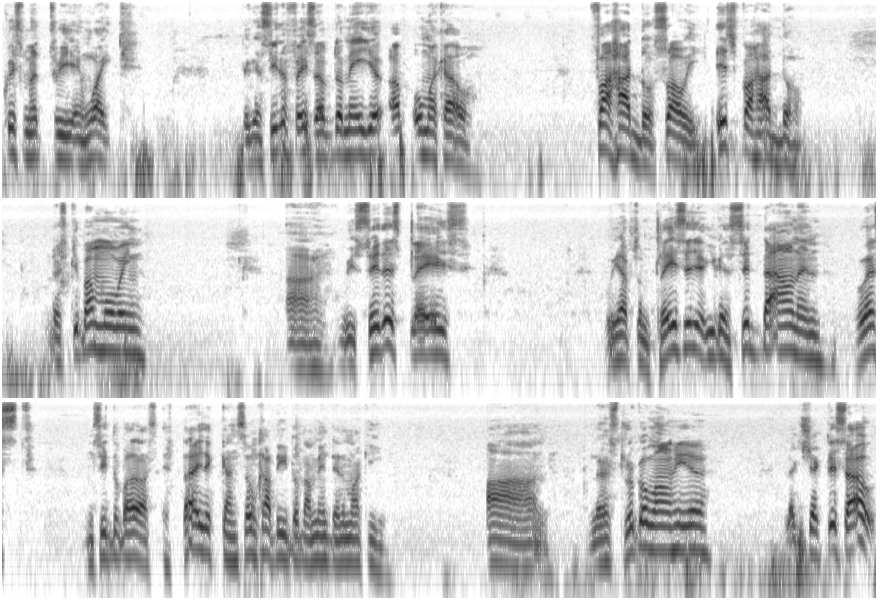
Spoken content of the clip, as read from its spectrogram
Christmas tree in white. You can see the face of the mayor of Humacao. Fajardo, sorry, it's Fajardo. Let's keep on moving. Uh, we see this place. We have some places that you can sit down and rest. Un sitio para estar y descansar un ratito también tenemos aquí. Uh, let's look around here. Let's check this out.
